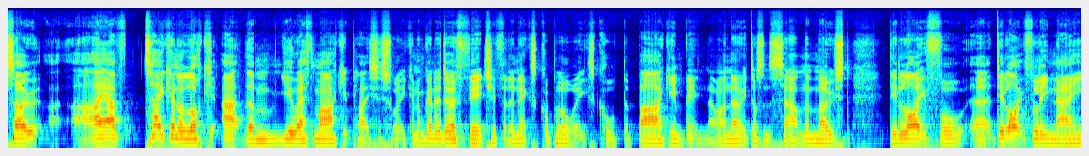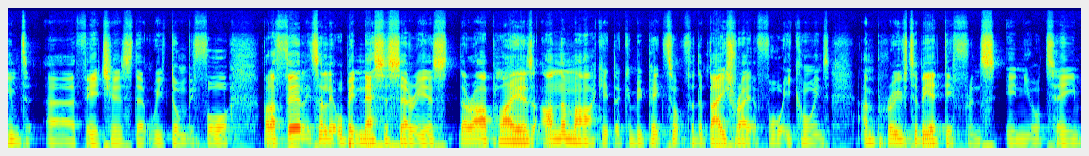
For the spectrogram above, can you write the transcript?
So I have taken a look at the UF marketplace this week, and I'm going to do a feature for the next couple of weeks called the bargain bin. Now I know it doesn't sound the most delightful, uh, delightfully named uh, features that we've done before, but I feel it's a little bit necessary as there are players on the market that can be picked up for the base rate of 40 coins and prove to be a difference in your team.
